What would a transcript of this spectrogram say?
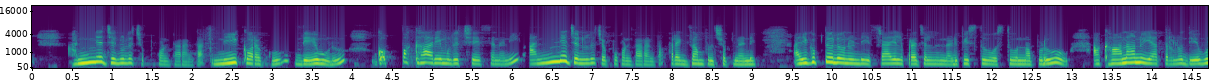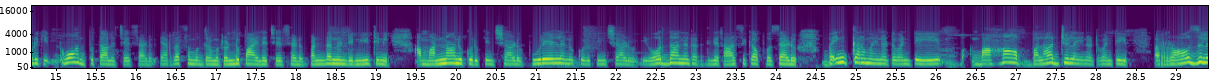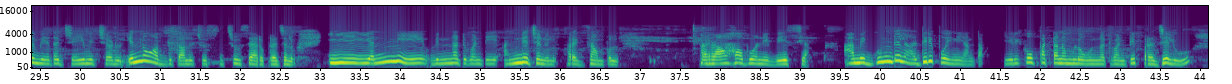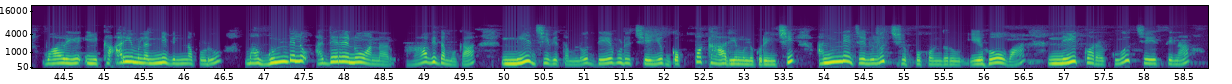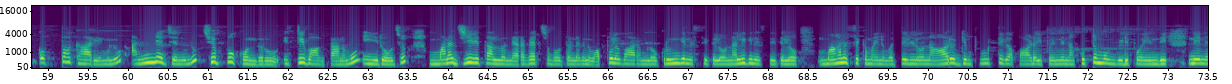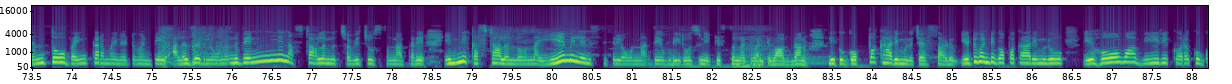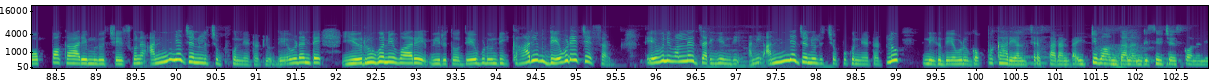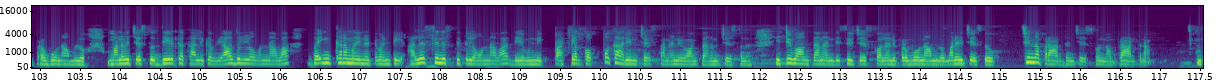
అన్యజనులు చెప్పుకుంటారంట. నీ కొరకు దేవుడు గొప్ప కార్యములు చేశానని అన్యజనులు చెప్పుకుంటారంట. ఫర్ ఎగ్జాంపుల్ చెప్పనండి. ఐగుప్తులో నుండి ఇస్రాయేల్ ప్రజలను నడిపిస్తూ వస్తూ ఉన్నప్పుడు ఆ కానాను యాత్రలో దేవుడికి ఎన్నో అద్భుతాలు చేశాడు. ఎర్ర సముద్రం రెండు పాయలు చేశాడు. బండ నుండి నీటిని ఆ మన్నాను కురిపించాడు. పూరేళ్ళను కురిపించాడు. యోర్దాను నదిని రాశిగా పోశాడు. భయంకరమైనటువంటి మహాబలార్జులైనటువంటి మహా రాజుల మీద జయమిచ్చాడు. ఎన్నో అద్భుతాలు చూసి చూశారు ప్రజలు. ఈ అన్నీ విన్నటువంటి అన్యజనులు ఫర్ ఎగ్జాంపుల్ రాహాబు అనే వేశ్య ఆమె గుండెలు అదిరిపోయినాయి అంట ఎరికో పట్టణంలో ఉన్నటువంటి ప్రజలు వారి ఈ కార్యములన్నీ విన్నప్పుడు మా గుండెలు అదిరెను అన్నారు. ఆ విధముగా నీ జీవితంలో దేవుడు చేయు గొప్ప కార్యముల గురించి అన్య జనులు చెప్పుకొందరు. యెహోవా నీ కొరకు చేసిన గొప్ప కార్యములు అన్య జనులు చెప్పుకొందరు. ఇట్టి వాగ్దానము ఈరోజు మన జీవితాల్లో నెరవేర్చబోతుండగా నువ్వు అప్పుల వారంలో కృంగిన స్థితిలో నలిగిన స్థితిలో మానసికమైన ఒత్తిడిలో నా ఆరోగ్యం పూర్తిగా అయిపోయింది నా కుటుంబం విడిపోయింది నేను ఎంతో భయంకరమైనటువంటి అలజడిలో ఉన్నా నువ్వెన్ని నష్టాలను చవి చూస్తున్నా సరే ఎన్ని కష్టాలలో ఉన్నా ఏమీ లేని స్థితిలో ఉన్నా దేవుడు ఈరోజు నీకు ఇస్తున్నటువంటి వాగ్దానం నీకు గొప్ప కార్యములు చేస్తాడు. ఎటువంటి గొప్ప కార్యములు? యహోవా వీరి కొరకు గొప్ప కార్యములు చేసుకుని అన్య జనులు చెప్పుకునేటట్లు. దేవుడంటే ఎరుగని వారే వీరితో దేవుడు ఉండి ఈ కార్యం దేవుడే చేశాడు. దేవుని వల్లే జరిగింది అని అన్య జనులు చెప్పుకునేటట్లు నీకు దేవుడు గొప్ప కార్యాలు చేస్తాడంట. ఇట్టి వాగ్దానాన్ని రిసీవ్ చేసుకోవాలని ప్రభు నామలో మనవి చేస్తూ దీర్ఘకాలిక వ్యాధుల్లో ఉన్నావా? భయంకరమైనటువంటి అలసిన స్థితిలో ఉన్నావా? దేవుని పట్ల గొప్ప కార్యం చేస్తానని వాగ్దానం చేస్తున్నాను. ఇట్టి వాగ్దానాన్ని రిసీవ్ చేసుకోవాలని ప్రభు నామలో మనవి చేస్తూ చిన్న ప్రార్థన చేసుకుందాం. ప్రార్థన.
